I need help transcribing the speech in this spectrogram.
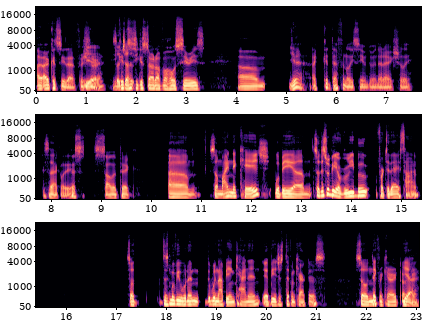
I, I could see that for Yeah. sure. He, So could, just- he could start off a whole series. Um, yeah, I could definitely see him doing that. Actually, Exactly. that's a solid pick. Um, so my Nick Cage would be um, so this would be a reboot for today's time. So this movie wouldn't would not be in canon. It'd be just different characters. So Nick, Different character. yeah, Okay.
